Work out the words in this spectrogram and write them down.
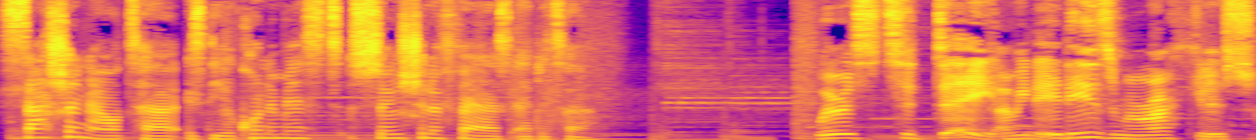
Sacha Nauta is The Economist's social affairs editor. Whereas today, I mean, it is miraculous.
